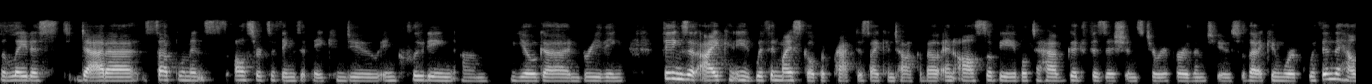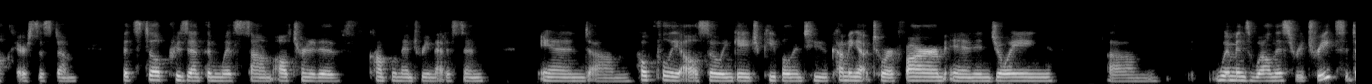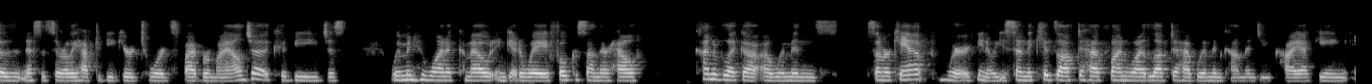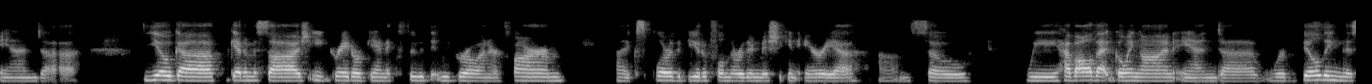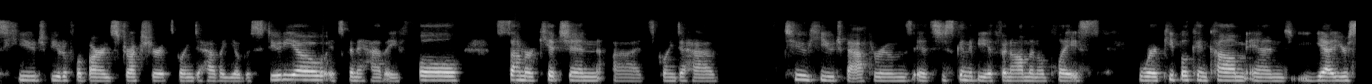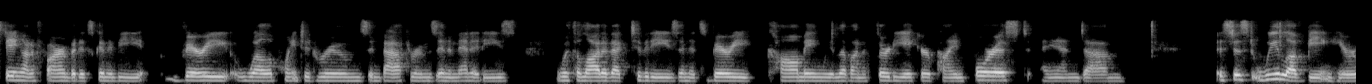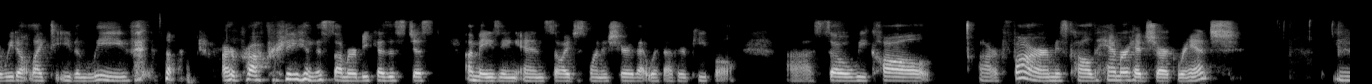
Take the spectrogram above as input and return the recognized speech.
the latest data, supplements, all sorts of things that they can do, including um, yoga and breathing, things that I can, within my scope of practice, I can talk about, and also be able to have good physicians to refer them to so that I can work within the healthcare system, but still present them with some alternative complementary medicine. And um, hopefully also engage people into coming out to our farm and enjoying um, women's wellness retreats. It doesn't necessarily have to be geared towards fibromyalgia. It could be just women who want to come out and get away, focus on their health, kind of like a, a women's summer camp where you know you send the kids off to have fun. Well, I'd love to have women come and do kayaking and uh, yoga, get a massage, eat great organic food that we grow on our farm, uh, explore the beautiful northern Michigan area. Um, so we have all that going on and uh, we're building this huge beautiful barn structure. It's going to have a yoga studio. It's going to have a full summer kitchen. Uh, it's going to have two huge bathrooms. It's just going to be a phenomenal place where people can come and yeah you're staying on a farm but it's going to be very well appointed rooms and bathrooms and amenities with a lot of activities and it's very calming. We live on a 30 acre pine forest and um, it's just we love being here. We don't like to even leave our property in the summer because it's just amazing. And so I just want to share that with other people. Uh, so we call our farm is called Hammerhead Shark Ranch.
